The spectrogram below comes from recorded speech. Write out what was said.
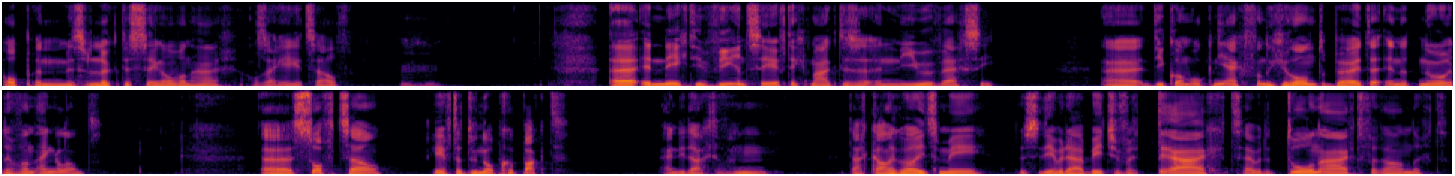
op een mislukte single van haar, al zeg ik het zelf. Mhm. Eh, in 1974 maakten ze een nieuwe versie. Eh, die kwam ook niet echt van de grond buiten in het noorden van Engeland. Eh Softcell heeft dat toen opgepakt. En die dachten van, hmm, daar kan ik wel iets mee. Dus die hebben dat een beetje vertraagd. Ze hebben de toonaard veranderd.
